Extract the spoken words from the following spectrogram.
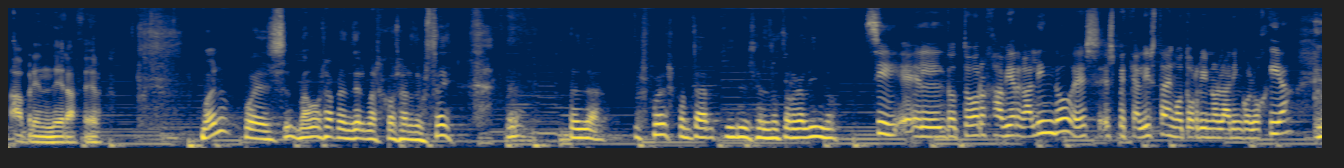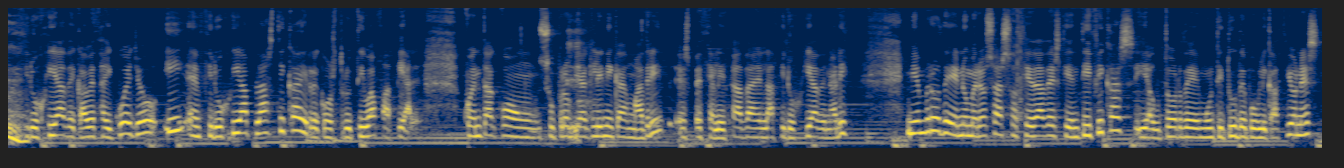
aprender a hacer. Bueno, pues vamos a aprender más cosas de usted. Eh, ¿nos puedes contar quién es el doctor Galindo? Sí, el doctor Javier Galindo es especialista en otorrinolaringología, cirugía de cabeza y cuello y en cirugía plástica y reconstructiva facial. Cuenta con su propia clínica en Madrid, especializada en la cirugía de nariz. Miembro de numerosas sociedades científicas y autor de multitud de publicaciones,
